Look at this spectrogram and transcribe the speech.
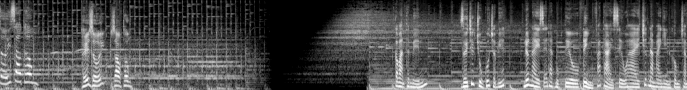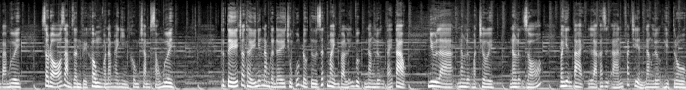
giới giao thông Thế giới giao thông Các bạn thân mến, giới chức Trung Quốc cho biết nước này sẽ đặt mục tiêu đỉnh phát thải CO2 trước năm 2030, sau đó giảm dần về không vào năm 2060. Thực tế cho thấy những năm gần đây Trung Quốc đầu tư rất mạnh vào lĩnh vực năng lượng tái tạo như là năng lượng mặt trời, năng lượng gió và hiện tại là các dự án phát triển năng lượng hydro.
